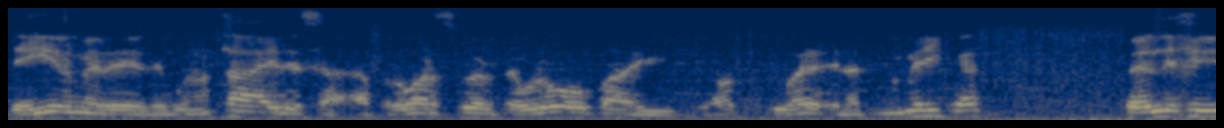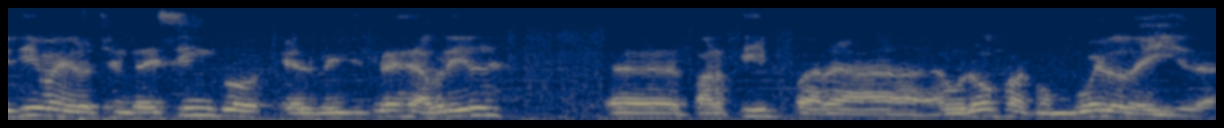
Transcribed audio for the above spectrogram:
de irme de, de Buenos Aires a, a probar suerte a Europa y a otros lugares de Latinoamérica. Pero en definitiva, en el 85, el 23 de abril, eh, partí para Europa con vuelo de ida.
